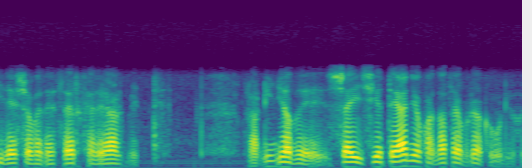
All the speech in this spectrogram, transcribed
y desobedecer generalmente. Los niños de 6, 7 años cuando hacen la primera comunión.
